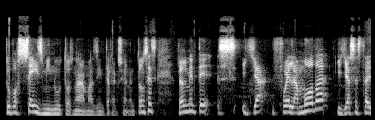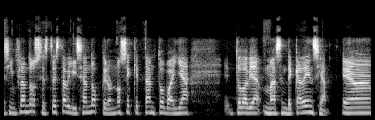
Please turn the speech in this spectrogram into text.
tuvo 6 minutos nada más de interacción. Entonces, realmente ya fue la moda y ya se está desinflando, se está estabilizando, pero no sé qué tanto vaya eh, todavía más en decadencia. Eh,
